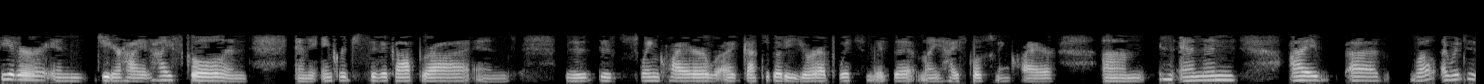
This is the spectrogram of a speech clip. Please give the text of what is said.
theater in junior high and high school and and the Anchorage Civic Opera and the the swing choir. I got to go to Europe with with the, my high school swing choir. Um and then I uh well, I went to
